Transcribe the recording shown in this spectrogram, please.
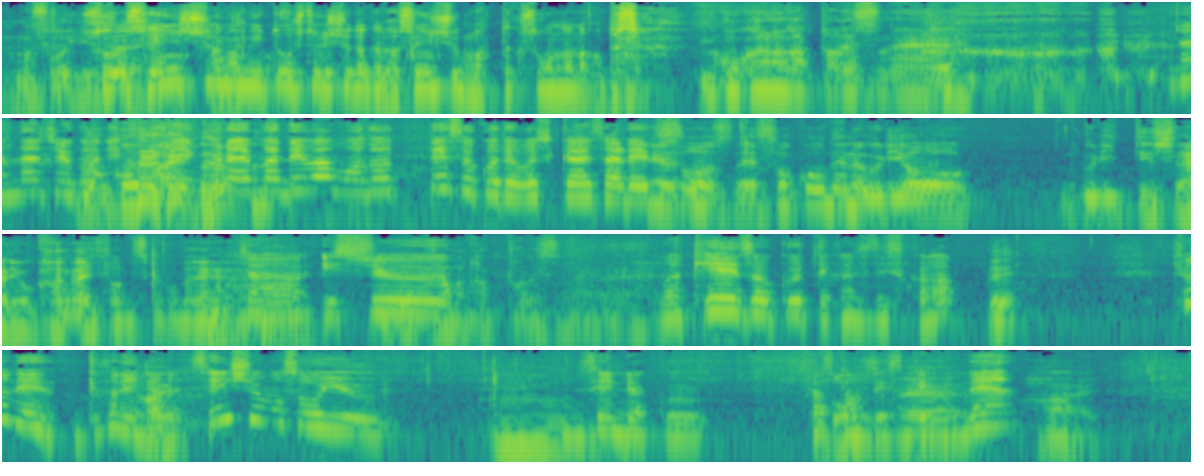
まあそういう。それ先週の見通しと一緒だけど、先週全くそうならなかったじゃん。動かなかったですね。75日線くらいまでは戻ってそこで押し返されるそうですね。そこでの売りを、売りっていうシナリオを考えてたんですけどね。じゃあ一周動かなかったですね。は継続って感じですか？え？去年去年じゃない、はい先週もそういううん戦略だったんですけどねすはい。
